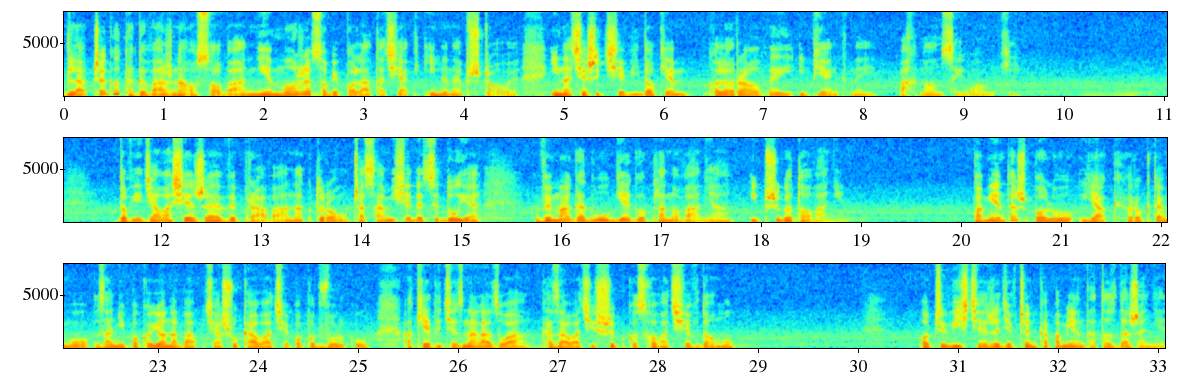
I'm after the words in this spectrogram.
dlaczego tak ważna osoba nie może sobie polatać jak inne pszczoły i nacieszyć się widokiem kolorowej i pięknej, pachnącej łąki. Dowiedziała się, że wyprawa, na którą czasami się decyduje, wymaga długiego planowania i przygotowań. Pamiętasz, Polu, jak rok temu zaniepokojona babcia szukała cię po podwórku, a kiedy cię znalazła, kazała ci szybko schować się w domu? Oczywiście, że dziewczynka pamięta to zdarzenie,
